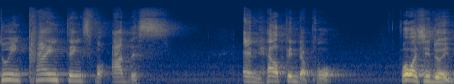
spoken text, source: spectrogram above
doing kind things for others and helping the poor. What was she doing?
